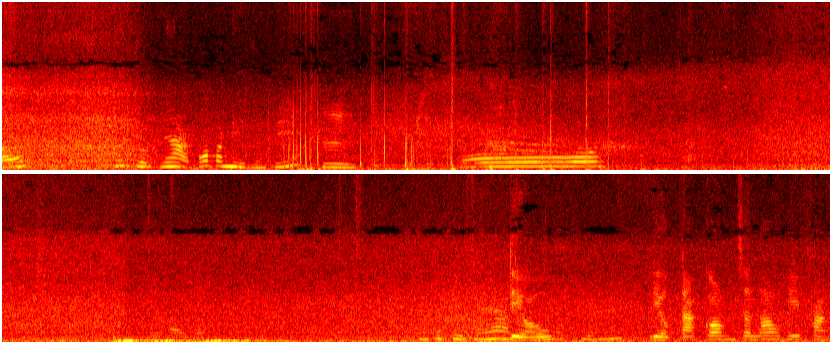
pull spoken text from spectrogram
เอาที่จุดยากเพราะปนีดอย่างที่อืมโอ้ยมันจะติดไหมอะเดี๋ยวโอเคไหมเดี๋ยวตากล้องจะเล่าให้ฟัง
